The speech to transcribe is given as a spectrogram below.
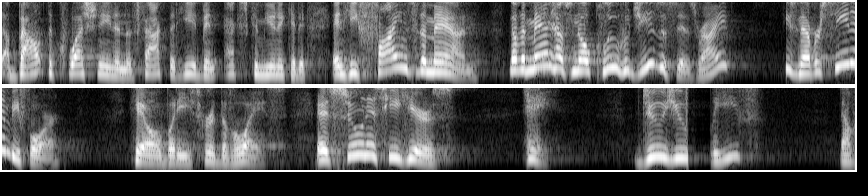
about the questioning and the fact that he had been excommunicated, and he finds the man now, the man has no clue who Jesus is, right? He's never seen him before. Oh, but he's heard the voice. As soon as he hears, hey, do you believe? Now,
